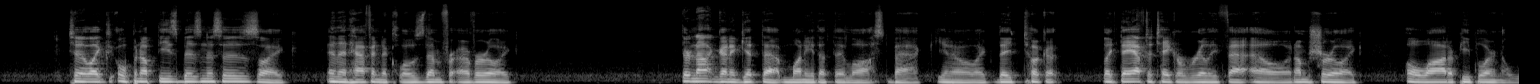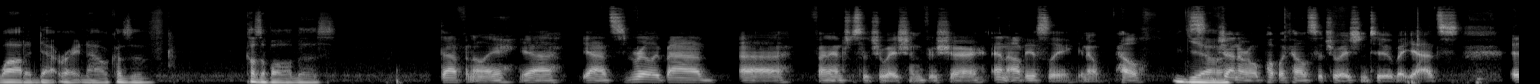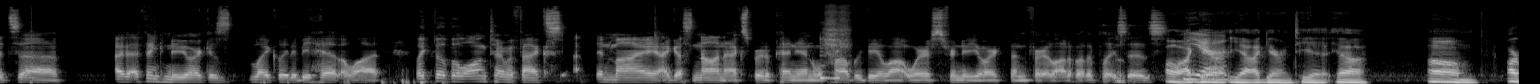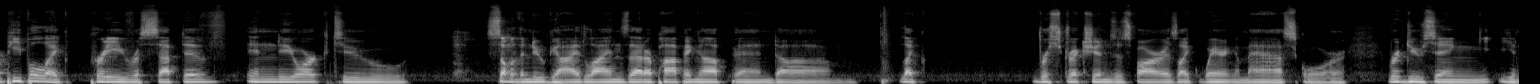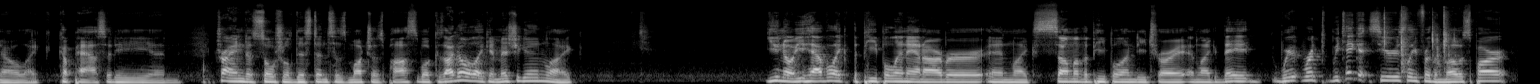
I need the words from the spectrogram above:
to like open up these businesses, like, and then having to close them forever, like, they're not gonna get that money that they lost back. You know, like they took a, like they have to take a really fat L, and I'm sure like a lot of people are in a lot of debt right now because of because of all of this. Definitely. Yeah. Yeah. It's really bad uh, financial situation for sure. And obviously, you know, health, Yeah. general public health situation too. But yeah, it's, it's, uh, I, I think New York is likely to be hit a lot. Like the, the long term effects, in my, I guess, non expert opinion, will probably be a lot worse for New York than for a lot of other places. Oh, I Yeah. guarantee. Yeah, I guarantee it. Yeah. Um, are people like pretty receptive in New York to some of the new guidelines that are popping up and um, like restrictions as far as like wearing a mask or reducing, you know, like capacity and trying to social distance as much as possible? Because I know, like in Michigan, like you know, you have like the people in Ann Arbor and like some of the people in Detroit, and like they we're, we take it seriously for the most part,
